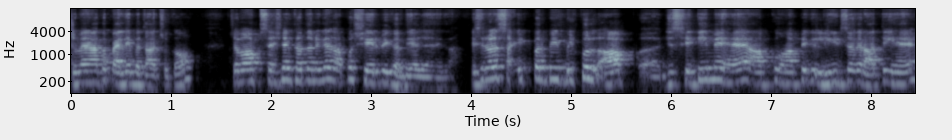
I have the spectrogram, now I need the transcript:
जो मैं आपको पहले बता चुका हूँ, जब आप सेशन खत्म होने तो आपको शेयर भी कर दिया जाएगा। इसी तरह साइट पर भी बिल्कुल आप, जिस सिटी में है, आपको वहाँ पे लीड्स अगर आती हैं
